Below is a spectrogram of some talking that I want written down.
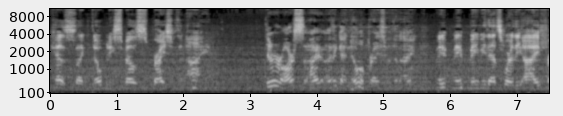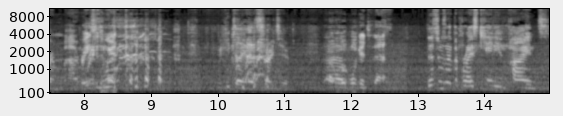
Because like nobody spells Bryce with an I. There are. I think I know a Bryce with an I. Maybe, maybe that's where the I from uh, went. We can tell you that story too. Uh, we'll, Um, we'll get to that. this was at the Bryce Canyon Pines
